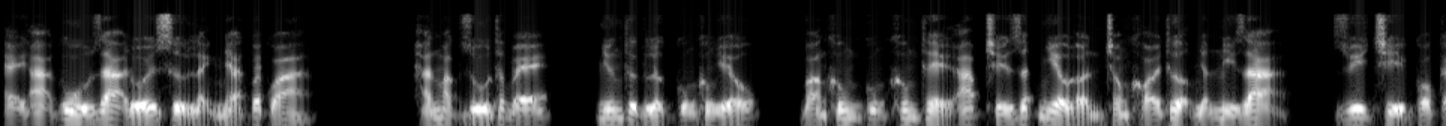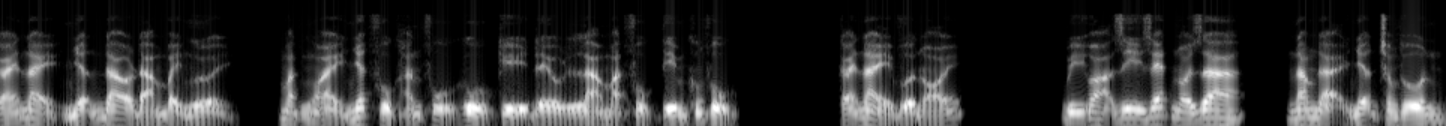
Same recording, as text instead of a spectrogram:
Hệ hạ cụ ra dạ đối xử lạnh nhạt quét qua. Hắn mặc dù thấp bé, nhưng thực lực cũng không yếu, bằng không cũng không thể áp chế rất nhiều ẩn trong khói thượng nhẫn lý dạ duy chỉ có cái này nhẫn đao đám bảy người, mặt ngoài nhất phục hắn phủ gù kỳ đều là mặt phục tim không phục. Cái này vừa nói, bị họa di z nói ra năm đại nhận trong thôn,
